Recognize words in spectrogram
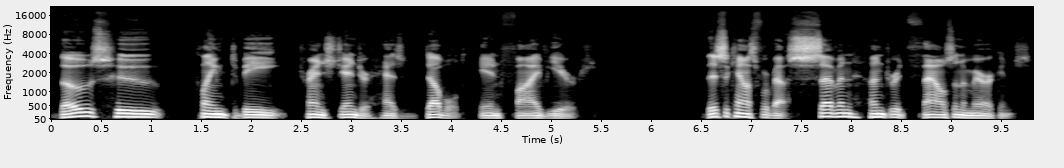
those who claim to be transgender, has doubled in five years. This accounts for about 700,000 Americans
